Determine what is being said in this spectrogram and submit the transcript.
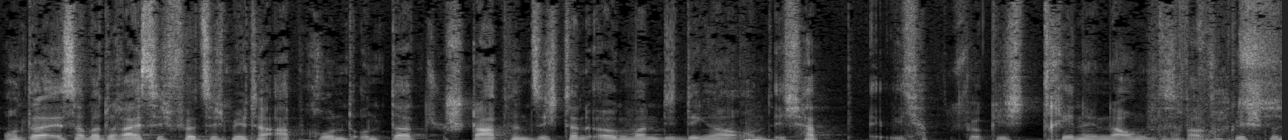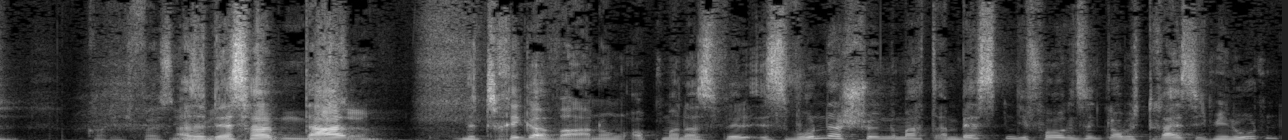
Und da ist aber 30, 40 Meter Abgrund und da stapeln sich dann irgendwann die Dinger und ich habe ich hab wirklich Tränen in den Augen. Das war wirklich schlimm. Gott, nicht, Also deshalb da möchte. eine Triggerwarnung, ob man das will. Ist wunderschön gemacht. Am besten, die Folgen sind, glaube ich, 30 Minuten.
